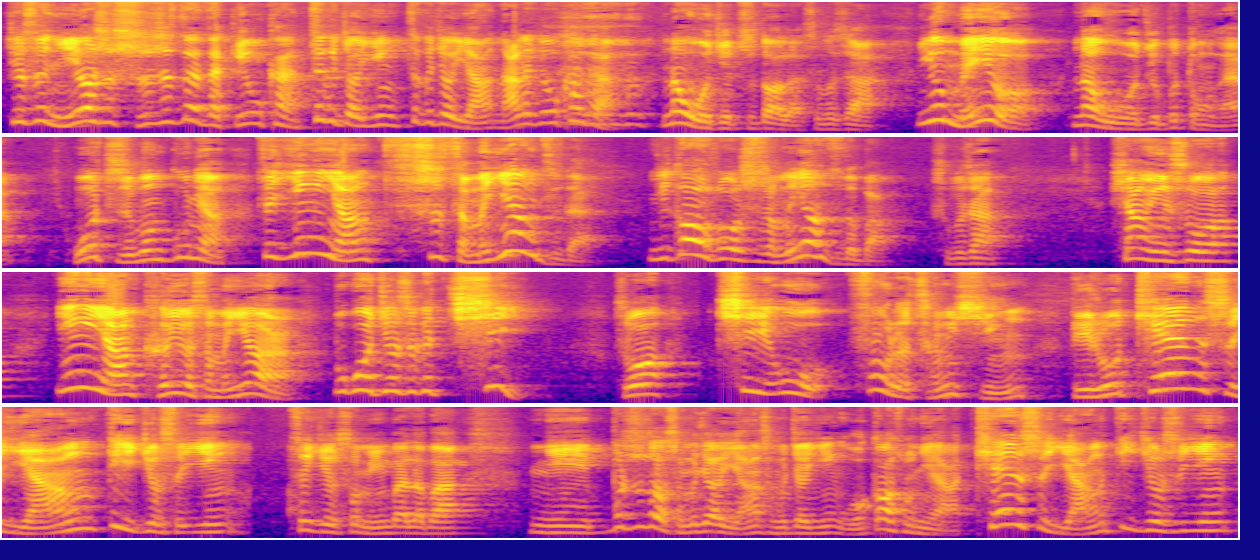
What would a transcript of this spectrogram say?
就是你要是实实在在给我看，这个叫阴，这个叫阳，拿来给我看看，那我就知道了，是不是啊？又没有，那我就不懂了。我只问姑娘，这阴阳是怎么样子的？你告诉我是什么样子的吧，是不是啊？湘云说，阴阳可有什么样儿？不过就是个气，说气物复了成形，比如天是阳，地就是阴，这就说明白了吧？你不知道什么叫阳，什么叫阴？我告诉你啊，天是阳，地就是阴。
